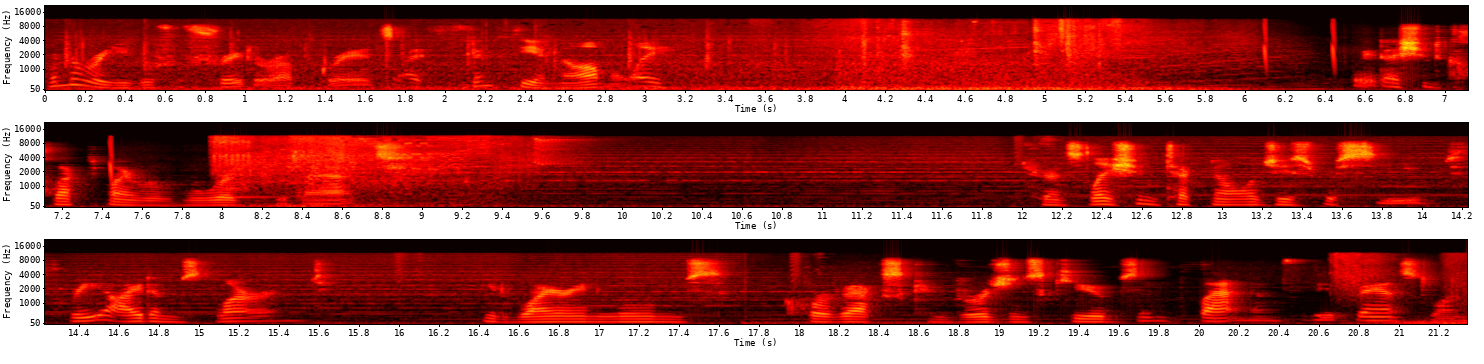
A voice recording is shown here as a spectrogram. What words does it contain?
wonder where you go for freighter upgrades. I think the anomaly. Wait, I should collect my reward for that. Translation technologies received. Three items learned. Need wiring looms, Korvax convergence cubes and platinum for the advanced one.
